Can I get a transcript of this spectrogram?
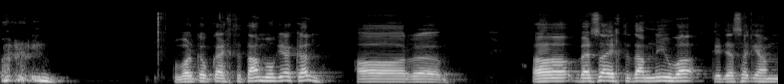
वर्ल्ड कप का अख्ताम हो गया कल और आ, वैसा अख्ताम नहीं हुआ कि जैसा कि हम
